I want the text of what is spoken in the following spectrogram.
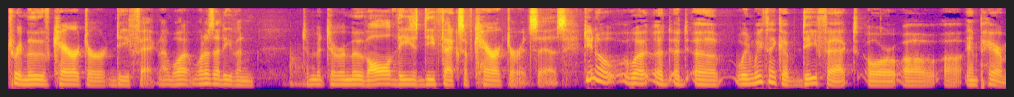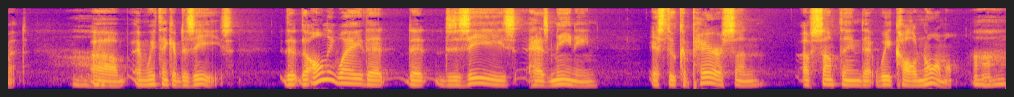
to remove character defect? Like, What, what does that even, to, to remove all these defects of character, it says? Do you know what? Uh, uh, uh, when we think of defect or uh, uh, impairment, um, and we think of disease, the the only way that that disease has meaning is through comparison of something that we call normal. Uh,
